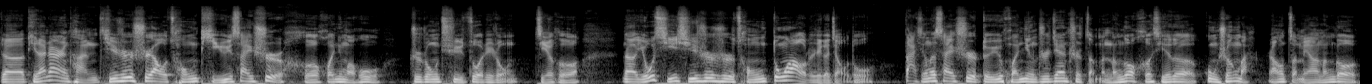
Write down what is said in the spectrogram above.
呃，体坛战士侃其实是要从体育赛事和环境保护之中去做这种结合。那尤其其实是从冬奥的这个角度，大型的赛事对于环境之间是怎么能够和谐的共生吧？然后怎么样能够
